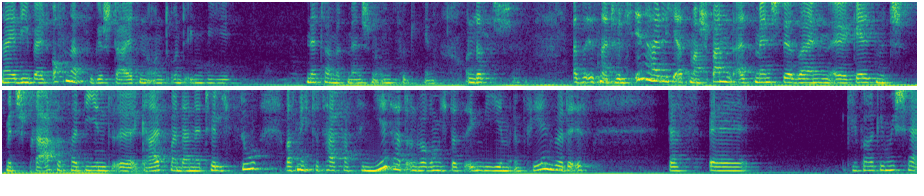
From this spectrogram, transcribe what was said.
naja, die Welt offener zu gestalten und, und irgendwie netter mit Menschen umzugehen. Und das also ist natürlich inhaltlich erstmal spannend. Als Mensch, der sein äh, Geld mit, mit Sprache verdient, äh, greift man da natürlich zu. Was mich total fasziniert hat und warum ich das irgendwie jedem empfehlen würde, ist, dass äh, Kibra Gemisch ja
